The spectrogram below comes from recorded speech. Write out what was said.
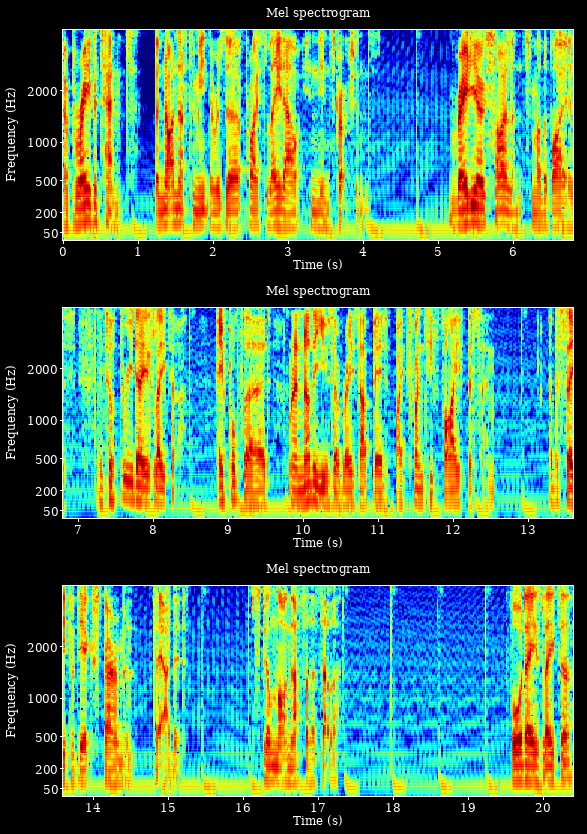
A brave attempt, but not enough to meet the reserve price laid out in the instructions. Radio silence from other buyers until three days later, April 3rd, when another user raised that bid by 25%. For the sake of the experiment, they added. Still not enough for the seller. Four days later,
